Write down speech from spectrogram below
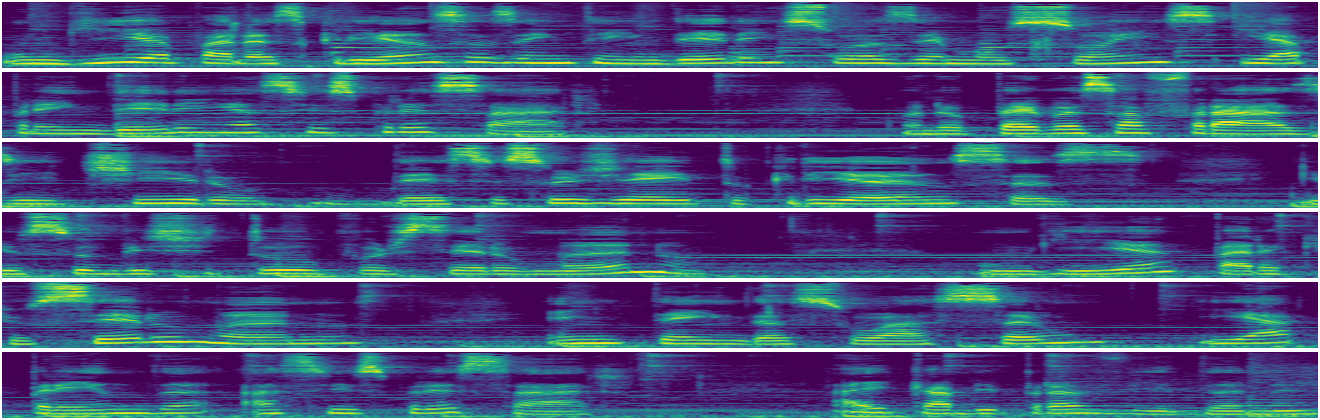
Um guia para as crianças entenderem suas emoções e aprenderem a se expressar. Quando eu pego essa frase e tiro desse sujeito crianças e o substituo por ser humano, um guia para que o ser humano entenda sua ação e aprenda a se expressar. Aí cabe para a vida, né?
